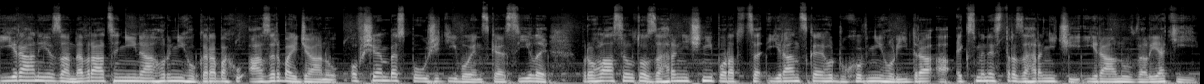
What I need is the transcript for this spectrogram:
Irán je za navrácení náhorního Karabachu Azerbajdžánu, ovšem bez použití vojenské síly. Prohlásil to zahraniční poradce iránského duchovního lídra a exministr zahraničí Iránu Veliatí.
